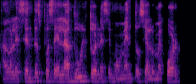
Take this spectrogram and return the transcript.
adolescentes, pues el adulto en ese momento, si a lo mejor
